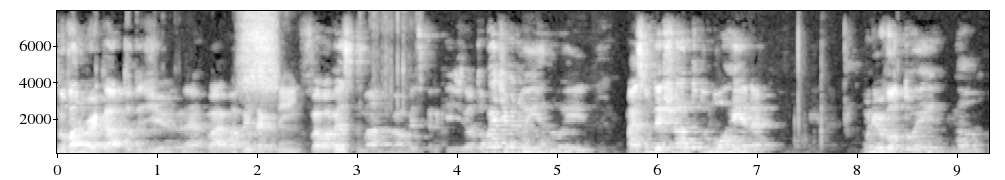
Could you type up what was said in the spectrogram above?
não vá no mercado todo dia, né? Vai uma vez, Sim. vai uma vez semana, vai uma vez cada 15 dias. Então vai diminuindo, e, mas não deixa tudo morrer, né? O Munir voltou aí? Não.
